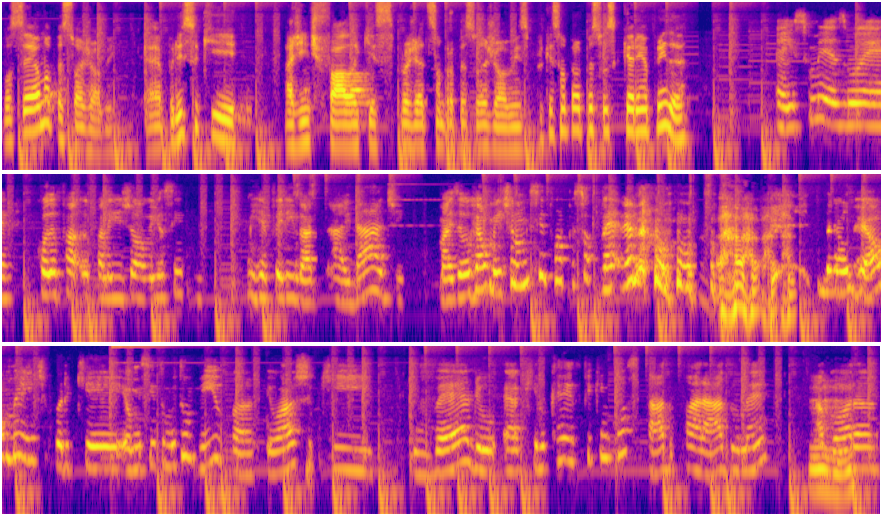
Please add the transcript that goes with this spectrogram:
você é uma pessoa jovem. É por isso que a gente fala que esses projetos são para pessoas jovens, porque são para pessoas que querem aprender. É isso mesmo. É, quando eu, eu falei jovem, assim, me referindo à, à, idade, mas eu realmente não me sinto uma pessoa velha, não. não, realmente, porque eu me sinto muito viva. Eu acho que o velho é aquilo que fica encostado, parado, né? Uhum. Agora,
